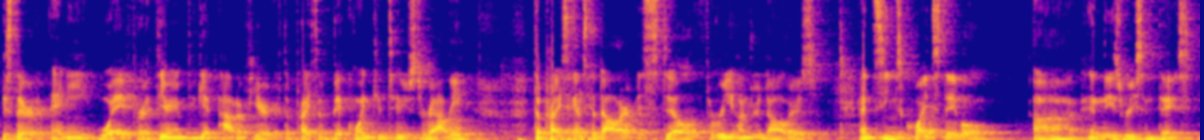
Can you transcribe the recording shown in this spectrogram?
Is there any way for Ethereum to get out of here if the price of Bitcoin continues to rally? The price against the dollar is still $300 and seems quite stable uh, in these recent days.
